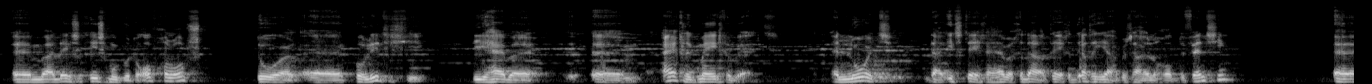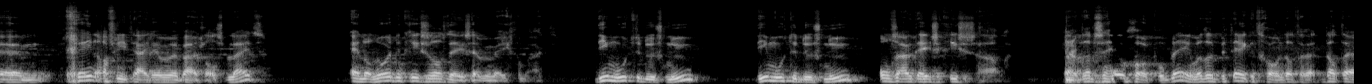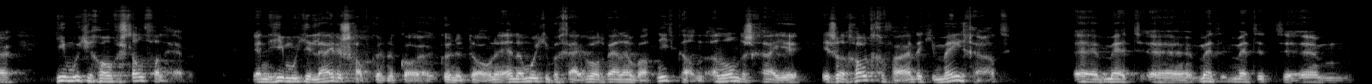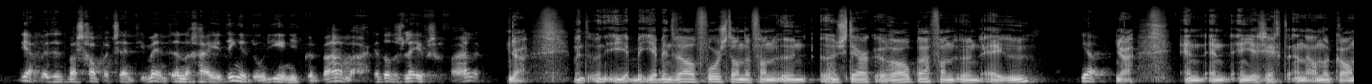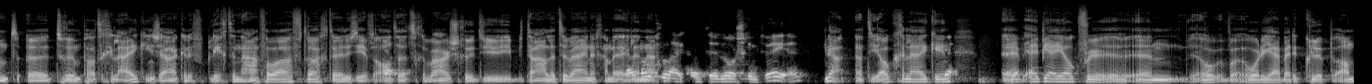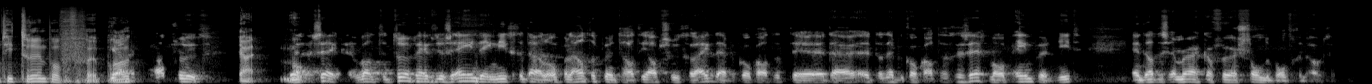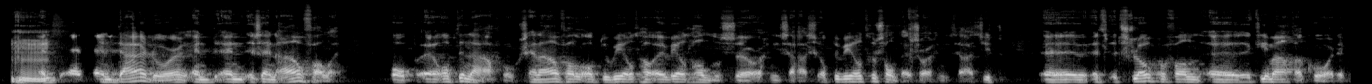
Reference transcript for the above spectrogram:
eh, maar deze crisis moet worden opgelost door eh, politici die hebben eh, eh, eigenlijk meegewerkt. En nooit daar iets tegen hebben gedaan. Tegen 30 jaar bezuinigen op defensie. Ehm, geen affiniteit hebben met buitenlands beleid. En nog nooit een crisis als deze hebben meegemaakt. Die moeten dus nu, die moeten dus nu ons uit deze crisis halen. Nou, Ja. dat is een heel groot probleem. Want dat betekent gewoon dat er, dat er. Hier moet je gewoon verstand van hebben. En hier moet je leiderschap kunnen, kunnen tonen. En dan moet je begrijpen wat wel en wat niet kan. En anders ga je, is er een groot gevaar dat je meegaat eh, met, eh, met, met, het, ehm, ja, met het maatschappelijk sentiment. En dan ga je dingen doen die je niet kunt waarmaken. Dat is levensgevaarlijk. Ja, want jij bent wel voorstander van een, een sterk Europa, van een EU. Ja, Ja, en, en, en je zegt aan de andere kant, eh, Trump had gelijk in zaken de verplichte NAVO-afdracht. hè. Dus die heeft altijd gewaarschuwd, jullie betalen te weinig aan de hele dat ook NAVO. gelijk met uh, Nord Stream 2, hè? Ja, had hij ook gelijk in. Heb, heb jij ook voor, eh, ehm, ho- hoorde jij bij de club anti-Trump of eh, pro? Ja, absoluut. Ja, Ja, zeker. Want Trump heeft dus één ding niet gedaan. Op een aantal punten had hij absoluut gelijk. Dat heb ik ook altijd, eh, daar, dat heb ik ook altijd gezegd. Maar op één punt niet. En dat is America First zonder bondgenoten. Hmm, En, en, en daardoor, en, en zijn aanvallen op, eh, op de NAVO, zijn aanvallen op de eh, Wereldhandelsorganisatie, op de Wereldgezondheidsorganisatie, eh, het, het slopen van klimaatakkoorden.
